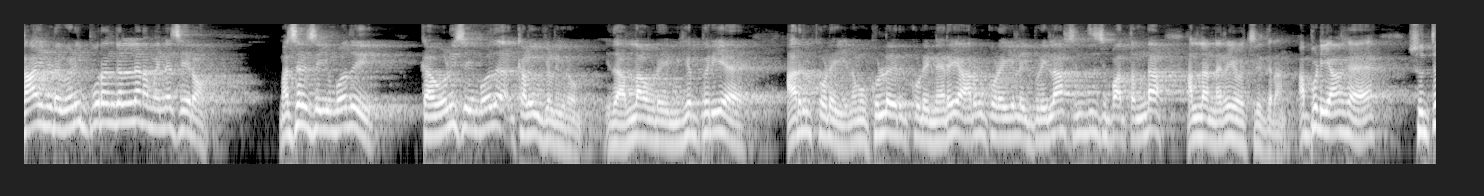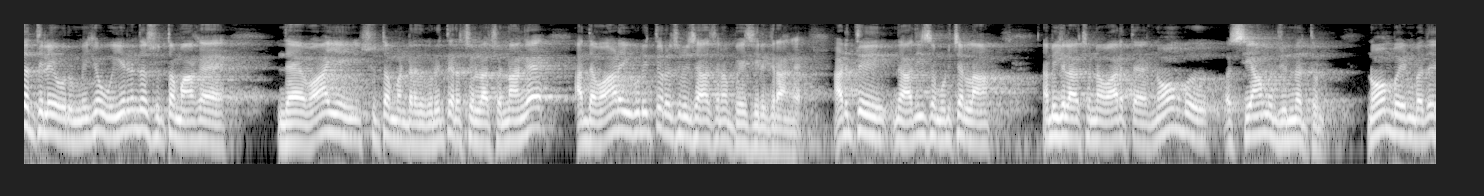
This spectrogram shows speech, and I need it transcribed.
காயினுடைய வெளிப்புறங்களில் நம்ம என்ன செய்கிறோம் மசல் செய்யும்போது க ஒளி செய்யும்போது கழுவி கழுகிறோம் இது அல்லாவுடைய மிகப்பெரிய அருள்கொடை. நமக்குள்ளே இருக்கக்கூடிய நிறைய அருள்கொடைகள் இப்படிலாம் சிந்திச்சு பார்த்தோம்னா அல்லாஹ் நிறைய வச்சுருக்கிறான். அப்படியாக சுத்தத்திலே ஒரு மிக உயர்ந்த சுத்தமாக இந்த வாயை சுத்தம் பண்ணுறது குறித்து ரசூல்லா சொன்னாங்க. அந்த வாடை குறித்து ரசூல் சாசனம் பேசியிருக்கிறாங்க. அடுத்து இந்த அதிசை முடிச்சிடலாம். நபிகளா சொன்ன வார்த்தை நோன்பு சியாமு ஜுன்னத்துன். நோன்பு என்பது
